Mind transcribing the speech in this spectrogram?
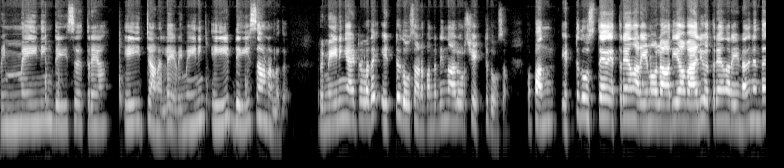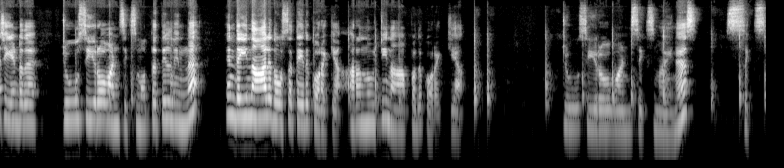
റിമൈനിങ് ഡേയ്സ് എത്രയാ? എയ്റ്റ് ആണല്ലേ? റിമൈനിങ് എയ്റ്റ് ഡേയ്സ് ആണുള്ളത്. റിമൈനിങ് ആയിട്ടുള്ളത് എട്ട് ദിവസമാണ്. പന്ത്രണ്ടിൽ നാല് വർഷം എട്ട് ദിവസം. അപ്പോൾ പന് എട്ട് ദിവസത്തെ എത്രയാണെന്ന് അറിയണമല്ലോ? ആദ്യം ആ വാല്യൂ എത്രയാണെന്ന് അറിയേണ്ടത് അതിനെന്താ ചെയ്യേണ്ടത്? ടു സീറോ വൺ സിക്സ് മൊത്തത്തിൽ നിന്ന് എന്താ ഈ നാല് ദിവസത്തെ ഇത് കുറയ്ക്കുക? അറുന്നൂറ്റി നാൽപ്പത് കുറയ്ക്കുക. Two zero one six minus six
